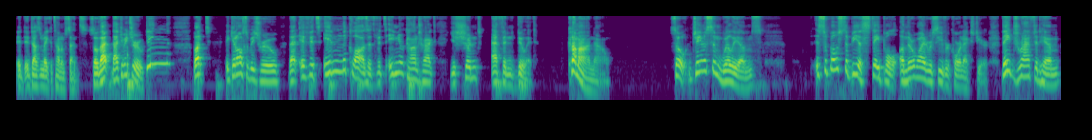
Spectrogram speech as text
it, it doesn't make a ton of sense. So that that can be true. Ding. But it can also be true that if it's in the clauses, if it's in your contract, you shouldn't effing do it. Come on now. So Jameson Williams is supposed to be a staple on their wide receiver core next year. They drafted him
